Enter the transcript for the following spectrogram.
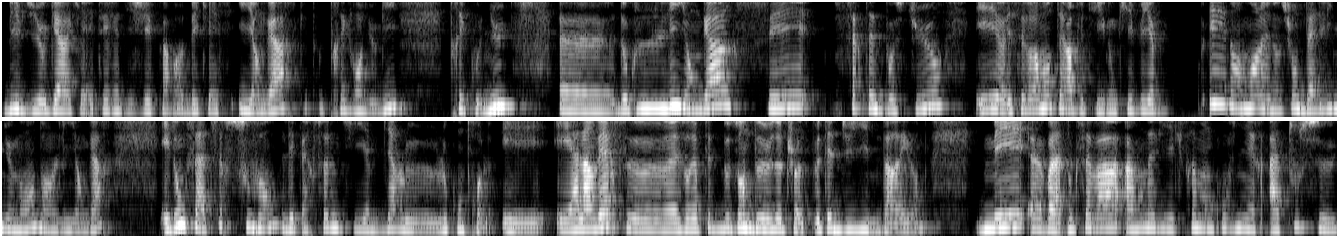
Bible du yoga qui a été rédigée par euh, BKS Iyengar, qui est un très grand yogi, très connu. Euh, donc l'Iyengar, c'est certaines postures et, c'est vraiment thérapeutique. Donc il y a énormément la notion d'alignement dans l'Iyengar. Et donc ça attire souvent les personnes qui aiment bien le, contrôle. Et, et à l'inverse, elles auraient peut-être besoin d'autre chose, peut-être du yin par exemple. Mais euh, voilà, donc ça va, à mon avis, extrêmement convenir à tous ceux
